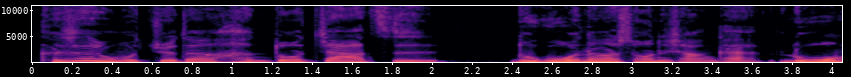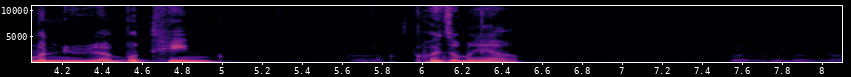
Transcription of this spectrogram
可是我觉得很多价值，如果我那个时候你想想看，如果我们女人不听，会怎么样？会会怎么样？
